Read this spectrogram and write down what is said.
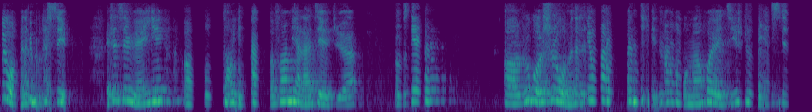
对我们的并不太细，这些原因，呃，从以下几个方面来解决。首先，呃，如果是我们的电话问题，那么我们会及时联系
